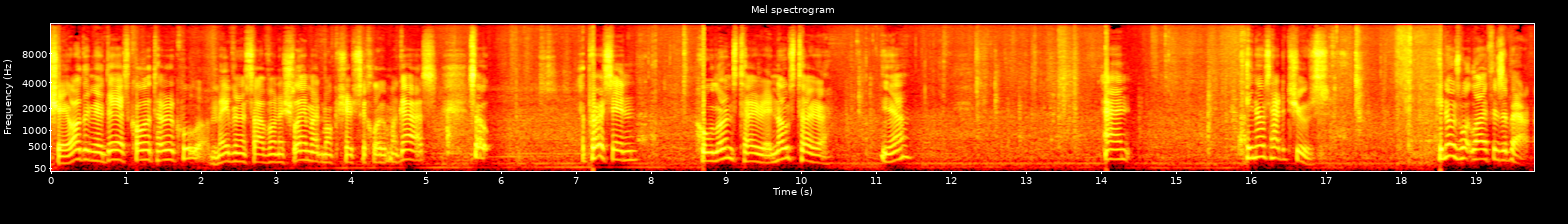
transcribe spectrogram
She'adam yodeas kol ha-Torah kula. Maven asavon ha-shleim ad mokasher sichlo magas. So, a person who learns Torah, knows Torah, yeah, and he knows how to choose. He knows what life is about.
